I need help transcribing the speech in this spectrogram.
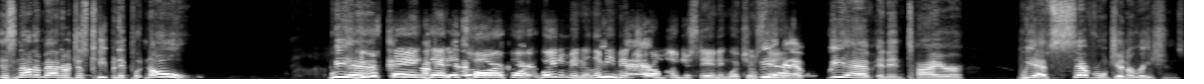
It's not a matter of just keeping it put. No, we have. You're saying we that it's hard for. it. Wait a minute. Let me make have- sure I'm understanding what you're we saying. have we have an entire we have several generations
